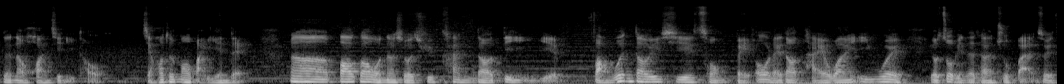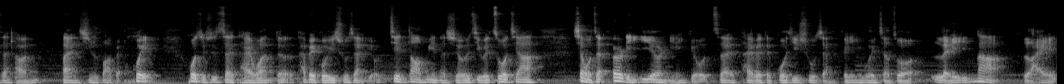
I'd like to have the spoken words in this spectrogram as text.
的那环境里头，讲话都冒白烟的。那包括我那时候去看到电影，也访问到一些从北欧来到台湾，因为有作品在台湾出版，所以在台湾办新书发表会，或者是在台湾的台北国际书展有见到面的时候，有几位作家，像我在二零一二年有在台北的国际书展跟一位叫做雷纳莱。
